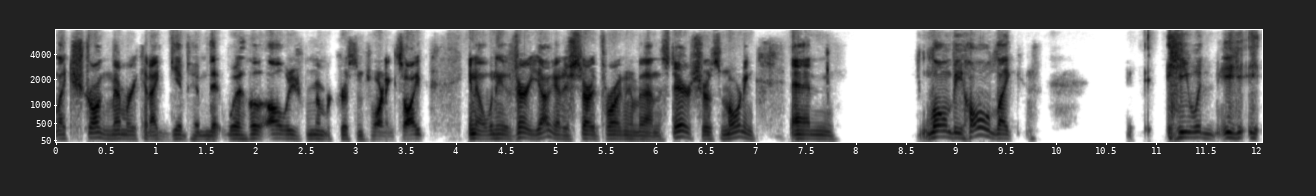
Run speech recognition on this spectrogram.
like strong memory, could I give him that will he'll always remember Christmas morning? So I, you know, when he was very young, I just started throwing him down the stairs Christmas morning, and lo and behold, like he would, he, he,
